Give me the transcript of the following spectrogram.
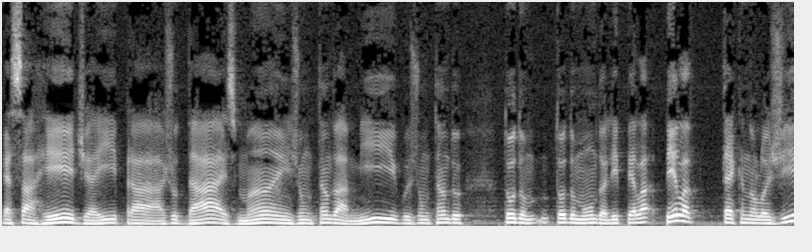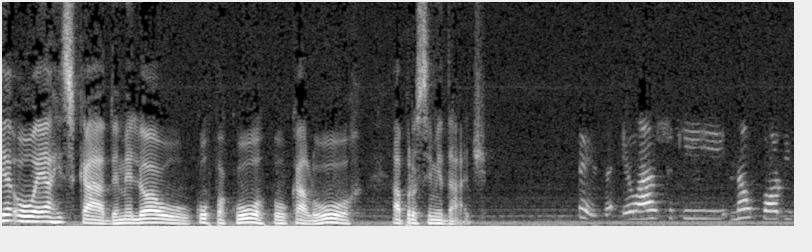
essa rede aí, para ajudar as mães, juntando amigos, juntando todo, todo mundo ali pela, pela tecnologia ou é arriscado? É melhor o corpo a corpo, o calor? A proximidade? Eu acho que não pode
